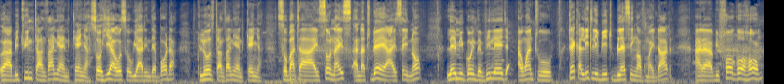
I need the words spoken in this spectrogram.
uh, between Tanzania and Kenya. So here also we are in the border, close Tanzania and Kenya. So but uh, it's so nice, and uh, today I say no. Let me go in the village. I want to take a little bit blessing of my dad, and uh, before go home,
